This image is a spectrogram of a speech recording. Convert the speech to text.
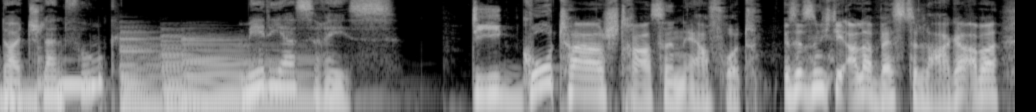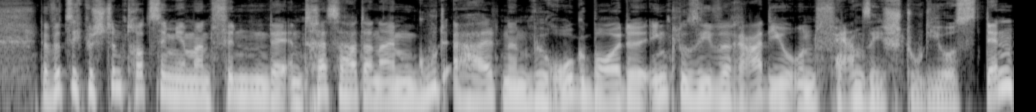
Deutschlandfunk Medias Res die Gotha-Straße in Erfurt. Ist jetzt nicht die allerbeste Lage, aber da wird sich bestimmt trotzdem jemand finden, der Interesse hat an einem gut erhaltenen Bürogebäude inklusive Radio- und Fernsehstudios. Denn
